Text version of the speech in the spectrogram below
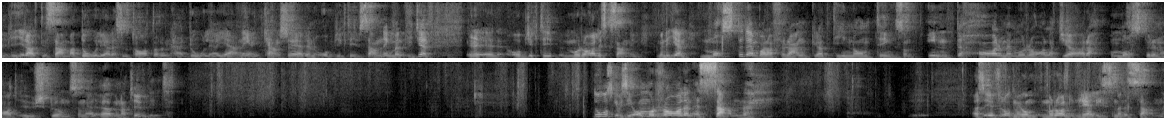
det blir alltid samma dåliga resultat av den här dåliga gärningen. Kanske är det en objektiv sanning, men igen, en objektiv moralisk sanning. Men igen, måste den vara förankrad i någonting som inte har med moral att göra? Och måste den ha ett ursprung som är övernaturligt? Då ska vi se, om moralen är sann. Alltså, eh, förlåt mig, om moralrealismen är sann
